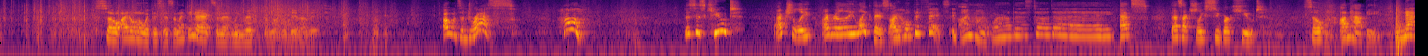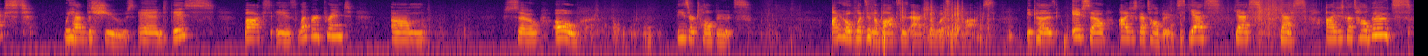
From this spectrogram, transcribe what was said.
So I don't know what this is and I think I accidentally ripped a little bit of it. Oh, it's a dress! Huh. This is cute. Actually, I really like this. I hope it fits. I might wear this today. That's, that's actually super cute. So I'm happy. Next, we have the shoes. And this box is leopard print. Um, so, oh, these are tall boots. I hope what's in the box is actually what's in the box. Because if so, I just got tall boots. Yes, yes, yes, I just got tall boots.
